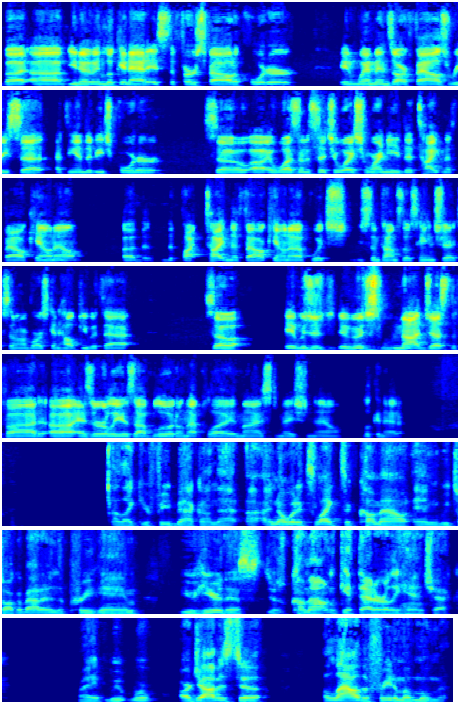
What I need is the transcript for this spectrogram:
But uh, you know, in looking at it, it's the first foul of the quarter. In women's, our fouls reset at the end of each quarter. So uh, it wasn't a situation where I needed to tighten the foul count out, uh, the, the, tighten the foul count up, which sometimes those handshakes and arm bars can help you with that. So it was just it was just not justified uh, as early as I blew it on that play, in my estimation. Now looking at it. I like your feedback on that. I know what it's like to come out, and we talk about it in the pregame you hear this, just come out and get that early hand check, right? We, we're, our job is to allow the freedom of movement.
